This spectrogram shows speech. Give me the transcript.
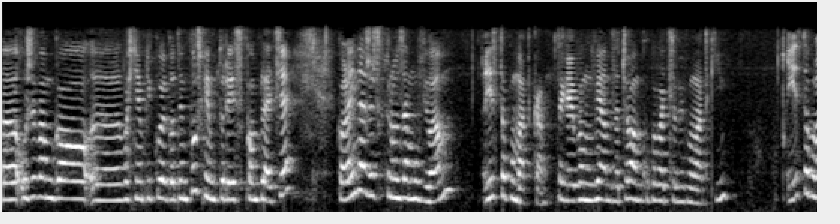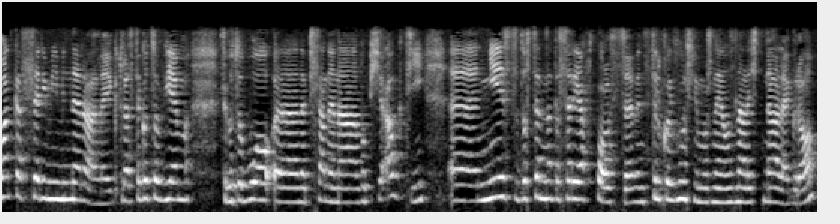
e, używam go, e, właśnie aplikuję go tym puszkiem, który jest w komplecie. Kolejna rzecz, którą zamówiłam, jest to pomadka. Tak jak Wam mówiłam, zaczęłam kupować sobie pomadki. Jest to pomadka z serii mineralnej, która z tego co wiem, z tego co było e, napisane na, w opisie aukcji, e, nie jest dostępna ta seria w Polsce, więc tylko i wyłącznie można ją znaleźć na Allegro.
